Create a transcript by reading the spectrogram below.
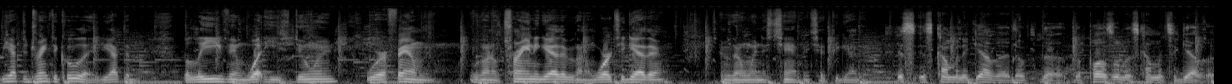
You have to drink the Kool-Aid. You have to believe in what he's doing. We're a family. We're going to train together. We're going to work together. And we're going to win this championship together. It's, it's coming together. The, the, the puzzle is coming together.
